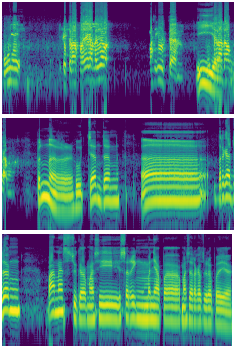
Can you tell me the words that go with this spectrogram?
Ini di Surabaya katanya masih hujan. Iya. Hujan atau enggak mas? Bener, hujan dan eh terkadang panas juga masih sering menyapa masyarakat Surabaya.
